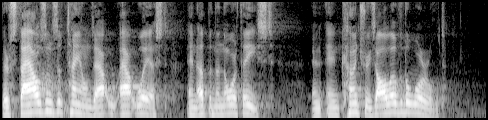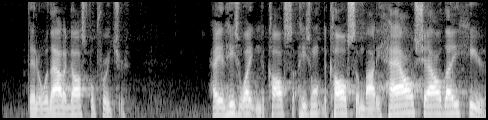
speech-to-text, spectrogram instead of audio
There's thousands of towns out, out west and up in the northeast and, and countries all over the world that are without a gospel preacher. Hey, and he's waiting to call, he's wanting to call somebody. How shall they hear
